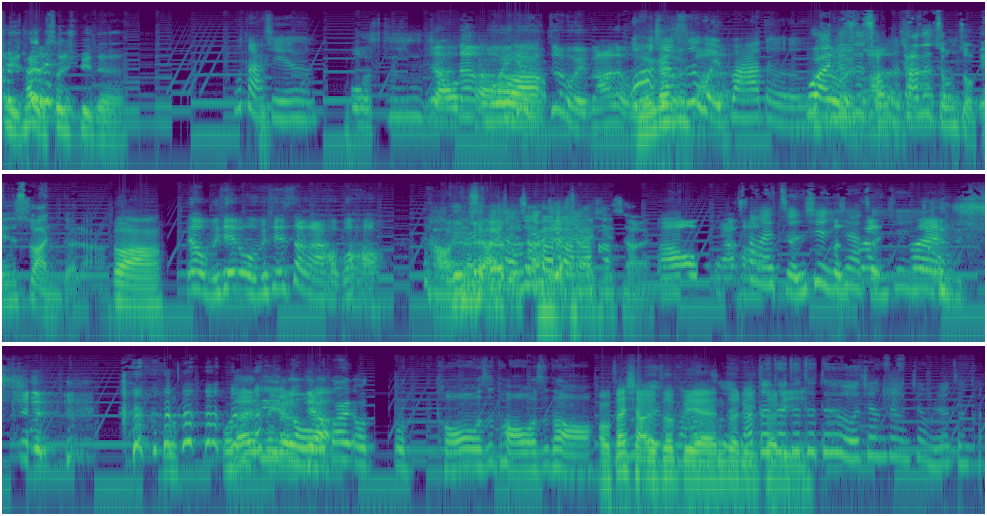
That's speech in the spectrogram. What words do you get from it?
序，它有顺序的。我打结了，我是交叉。那我应该是最尾巴的，我好像是尾。巴的，不然就是从它是从左边算的啦。对啊，那我们先我们先上来好不好？好，先上来，先上来，先上来，先上来。好，上来整线一下，整线一下。我是第一个，我带我我头，我是头，我是头。我在小雨这边，这里啊这里，对对对对对，我这样这样这样比较正常。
